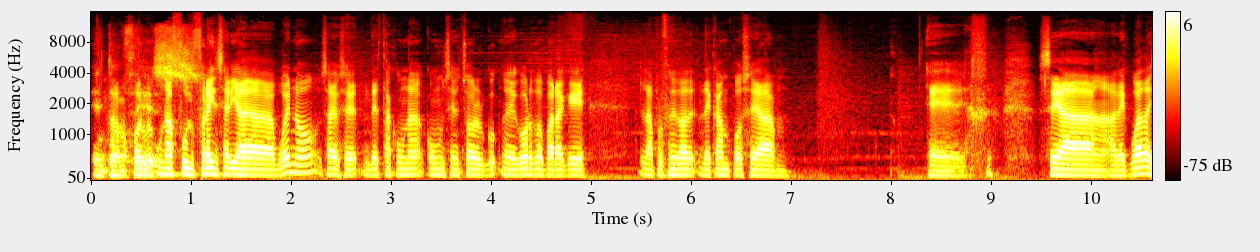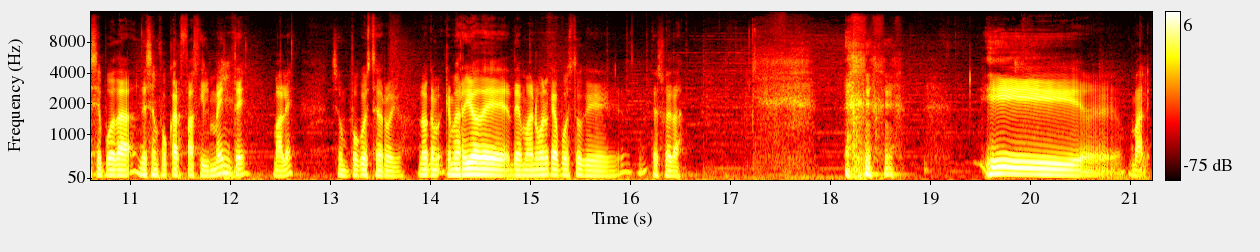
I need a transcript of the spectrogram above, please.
Entonces... A lo mejor una full frame sería bueno, ¿sabes? De estas con, con un sensor eh, gordo para que la profundidad de campo sea. Eh, sea adecuada y se pueda desenfocar fácilmente, ¿vale? Es un poco este rollo. que, me río de, Manuel que ha puesto que de su edad. y eh, vale,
